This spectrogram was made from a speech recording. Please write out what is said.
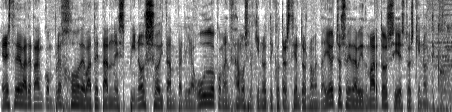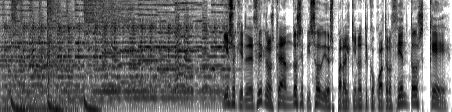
En este debate tan complejo, debate tan espinoso y tan peliagudo, comenzamos el Quinótico 398. Soy David Martos y esto es Quinótico. Y eso quiere decir que nos quedan dos episodios para el Quinótico 400 que,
